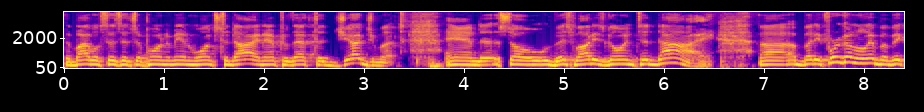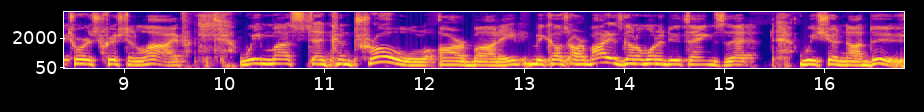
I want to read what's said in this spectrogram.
The Bible says it's appointed men once to die, and after that the judgment. And uh, so this body's going to die. Uh, but if we're going to live a victorious Christian life, we must uh, control our body because our body is going to want to do things that we should not do.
